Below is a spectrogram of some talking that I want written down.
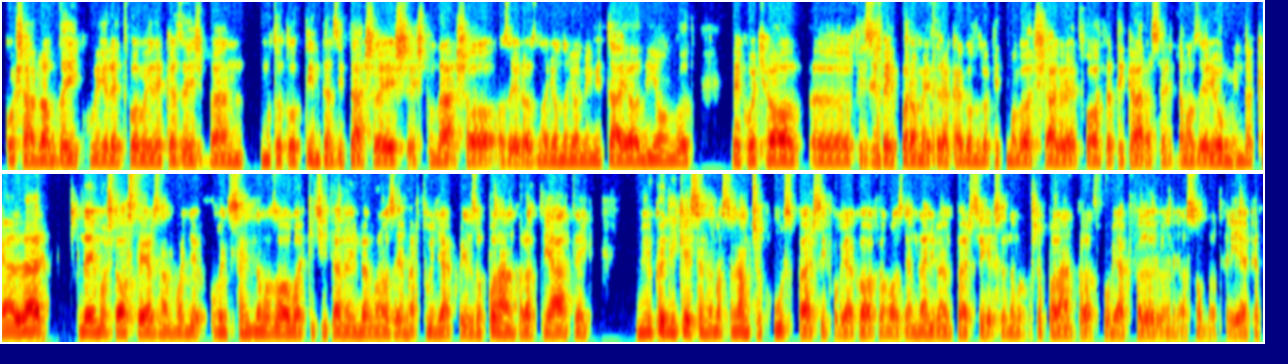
kosárlabdai illetve a védekezésben mutatott intenzitása és, és tudása azért az nagyon-nagyon limitálja a Diongot, még hogyha ö, fizikai paraméterekkel gondolok itt magasságra, illetve atletikára, szerintem azért jobb, mint a Keller. De én most azt érzem, hogy, hogy szerintem az Alba kicsit előnyben van azért, mert tudják, hogy ez a palánk alatti játék működik, és szerintem azt nem csak 20 percig fogják alkalmazni, hanem 40 percig, és szerintem most a palánk alatt fogják felörölni a szombathelyieket.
